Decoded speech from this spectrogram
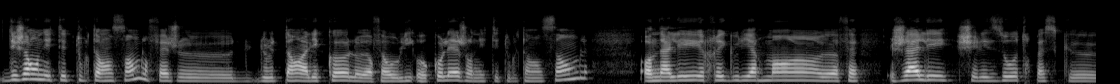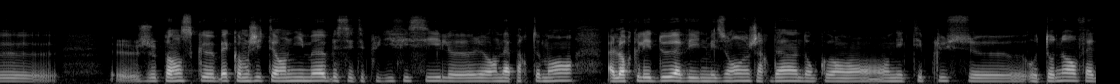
déjà on était tout le temps ensemble. Enfin, je, le temps à l'école, euh, enfin au, au collège, on était tout le temps ensemble. On allait régulièrement, euh, enfin, j'allais chez les autres parce que euh, je pense que ben, comme j'étais en immeuble, c'était plus difficile en appartement, alors que les deux avaient une maison, un jardin, donc on, était plus autonome, enfin,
